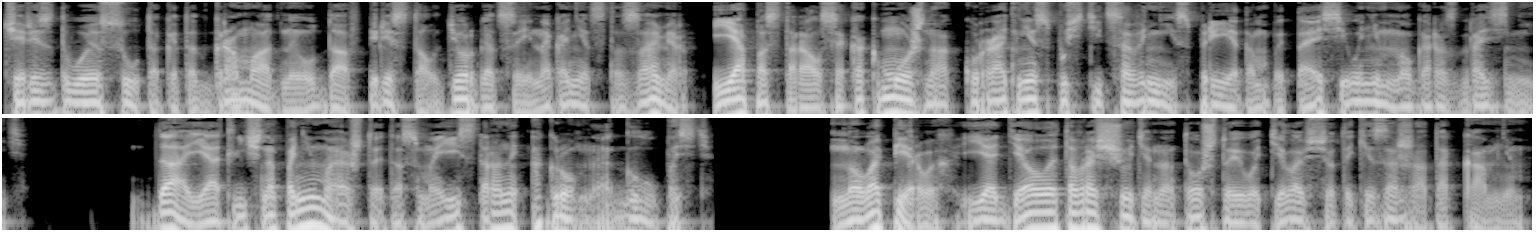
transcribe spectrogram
через двое суток этот громадный удав перестал дергаться и наконец-то замер, я постарался как можно аккуратнее спуститься вниз, при этом пытаясь его немного раздразнить. Да, я отлично понимаю, что это с моей стороны огромная глупость. Но, во-первых, я делал это в расчете на то, что его тело все-таки зажато камнем,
